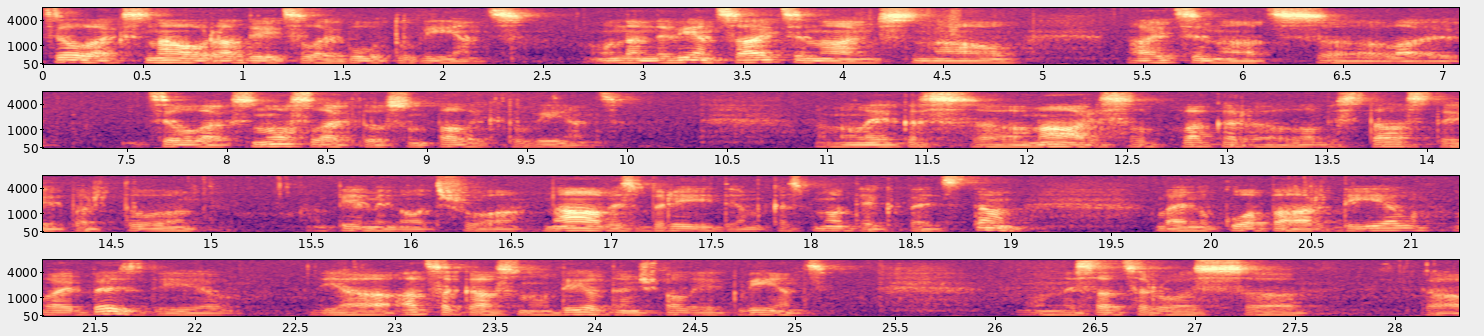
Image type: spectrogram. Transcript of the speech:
Cilvēks nav radīts, lai būtu viens. Un neviens aicinājums nav aicināts, lai cilvēks noslēgtos un paliktu viens. Man liekas, Māris vakar labi stāstīja par to, pieminot šo nāves brīdi, kas notiek pēc tam, vai nu kopā ar Dievu, vai bez Dieva. Ja atsakās no Dieva, tad viņš paliek viens. Un es atceros, kā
